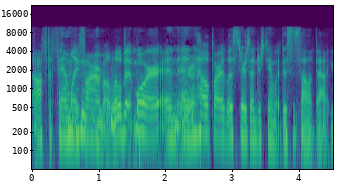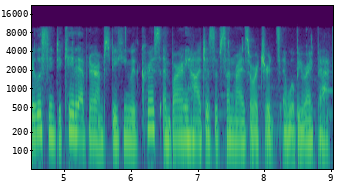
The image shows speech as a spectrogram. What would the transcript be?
off the family farm a little bit more and, and help our listeners understand what this is all about. You're listening to Kate Ebner. I'm speaking with Chris and Barney Hodges of Sunrise Orchards, and we'll be right back.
